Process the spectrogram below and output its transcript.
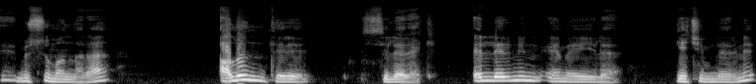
e, Müslümanlara alın teri silerek ellerinin emeğiyle geçimlerini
